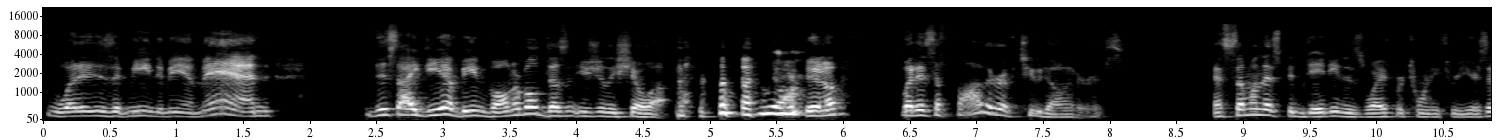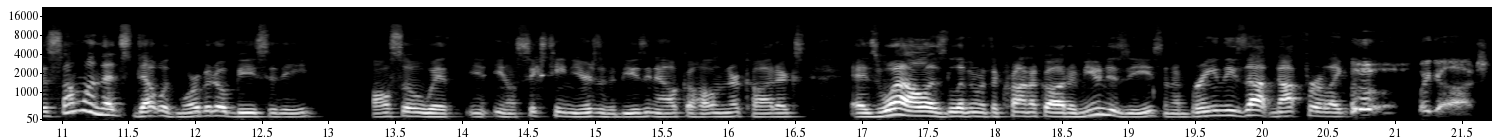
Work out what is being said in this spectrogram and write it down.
what does it mean to be a man, this idea of being vulnerable doesn't usually show up. yeah. You know, but as a father of two daughters, as someone that's been dating his wife for 23 years, as someone that's dealt with morbid obesity, also with you know 16 years of abusing alcohol and narcotics, as well as living with a chronic autoimmune disease, and I'm bringing these up not for like, oh my gosh,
